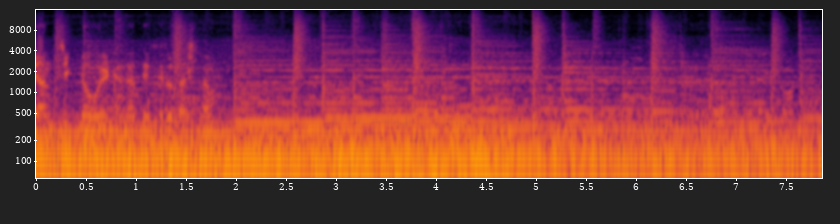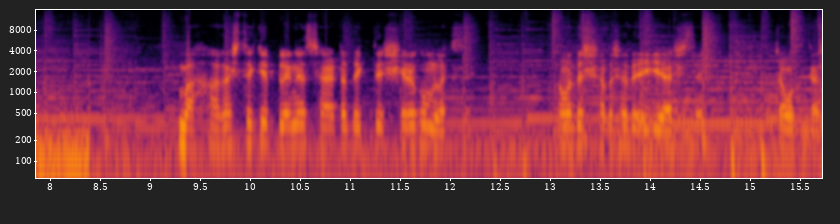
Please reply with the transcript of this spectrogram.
যান্ত্রিক নগরী ঢাকাতে ফেরত আসলাম। বাহ, আকাশ থেকে প্লেনের ছায়াটা দেখতে সেরকম লাগছে। আমাদের সাথে সাথে এগিয়ে আসছে। চমৎকার।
